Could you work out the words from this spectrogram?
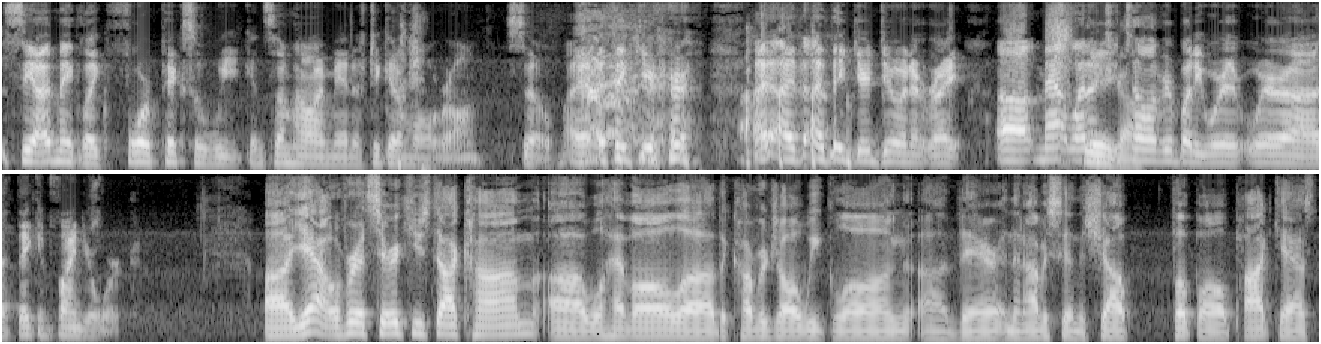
see, I make like four picks a week, and somehow I manage to get them all wrong. So I, I think you're, I, I, think you're doing it right. Uh, Matt, why don't you, you tell everybody where where uh, they can find your work? Uh, yeah, over at Syracuse.com, uh, we'll have all uh, the coverage all week long uh, there, and then obviously on the Shout Football podcast,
